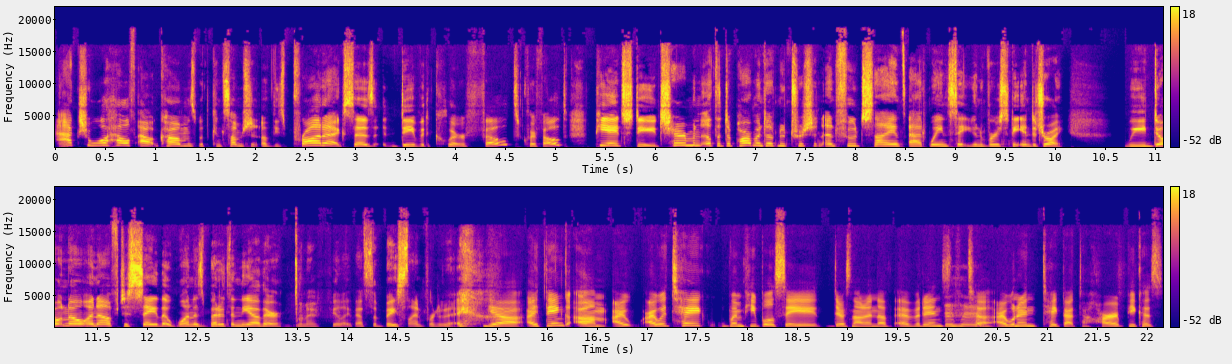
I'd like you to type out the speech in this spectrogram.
actual health outcomes with consumption of these products, says David Klurfeld, Klurfeld, PhD, chairman of the Department of Nutrition and Food Science at Wayne State University in Detroit. We don't know enough to say that one is better than the other. And I feel like that's the baseline for today. Yeah, I think um I I would take when people say there's not enough evidence Mhm. to I wouldn't take that to heart because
